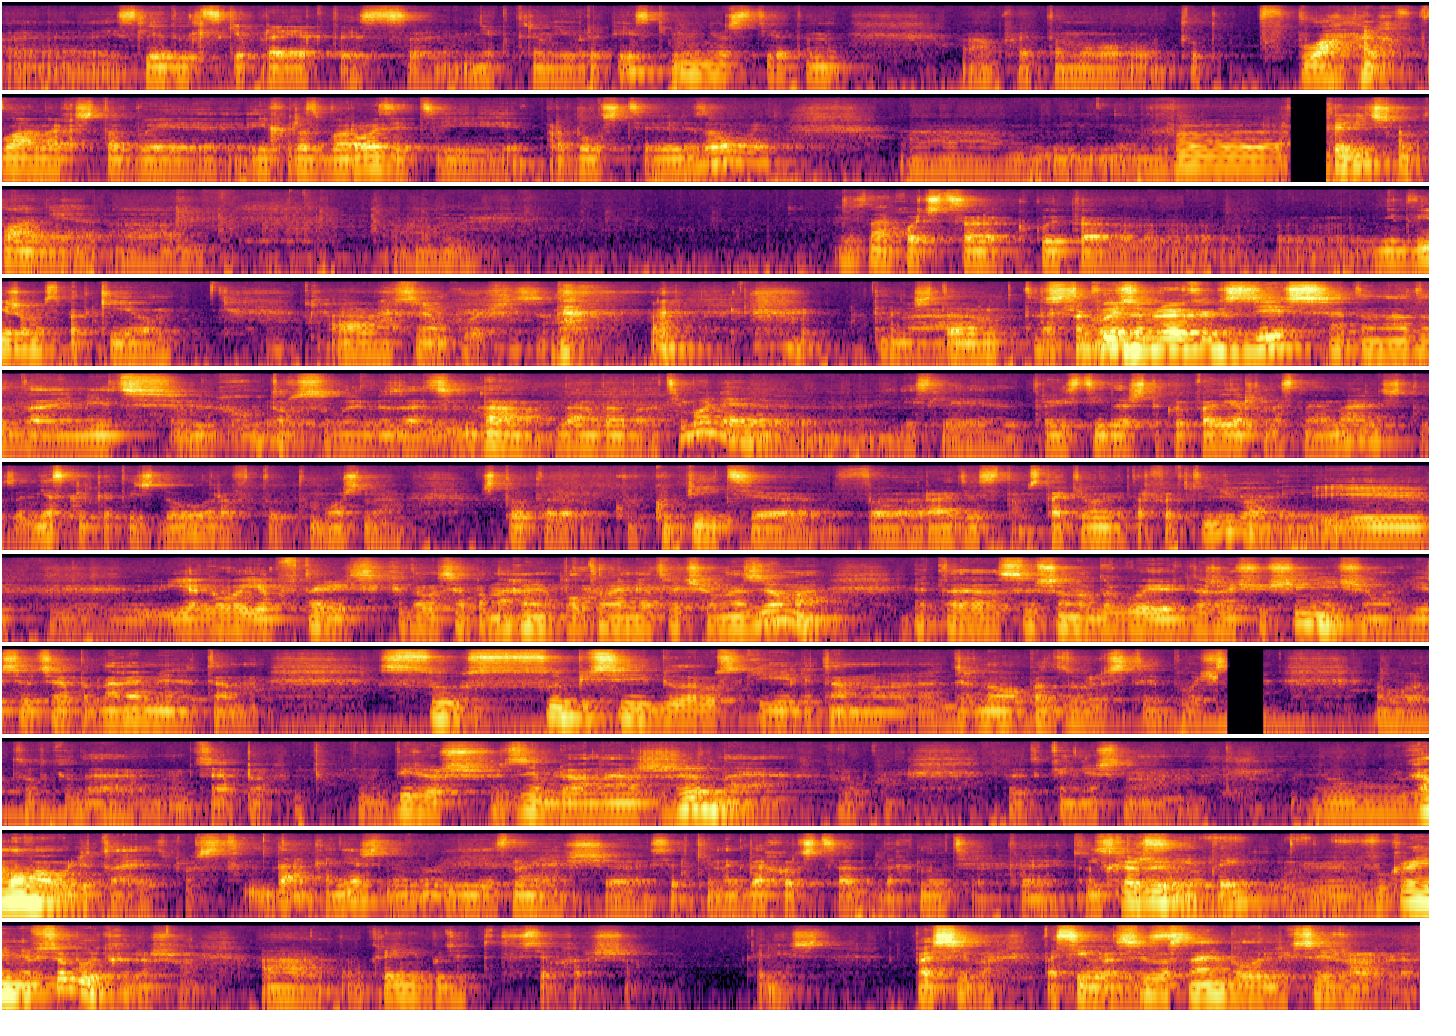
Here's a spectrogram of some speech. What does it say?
исследовательские проекты с некоторыми европейскими университетами. Поэтому тут в планах, в планах, чтобы их разморозить и продолжить реализовывать. В личном плане не знаю, хочется какую-то э, недвижимость под Киевом. А, Всем хочется. Так да. что, так с такой землей, как здесь, это надо, да, иметь хутор свой обязательно. Да, да, да, да. Тем более, если провести даже такой поверхностный анализ, что за несколько тысяч долларов тут можно что-то купить э, в радиусе там, 100 километров от Киева. И... и я говорю, я повторюсь, когда у тебя под ногами полтора метра чернозема, это совершенно другое даже ощущение, чем если у тебя под ногами там су суписи белорусские или там э, дерново-подзолистые почвы. Вот, тут когда у тебя берешь землю, она жирная в руку, то это, конечно, голова улетает просто. Да, конечно. Ну и знаешь, э, все-таки иногда хочется отдохнуть от э, киски Скажи, суеты. В, в Украине все будет хорошо? А, в Украине будет все хорошо, конечно. Спасибо. Спасибо. Спасибо. С нами был Алексей Журавлев.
